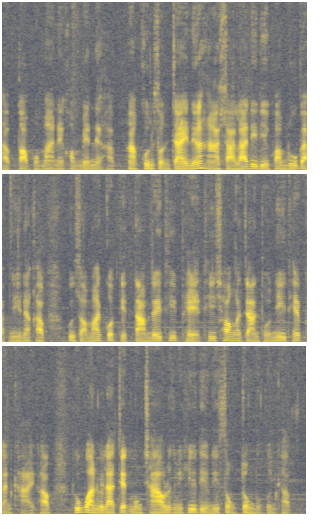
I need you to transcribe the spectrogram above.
ครับ ตอบผมมาในคอมเมนต์หน่ยครับ หากคุณสนใจเนื้อหาสาระดีๆ ความรู้แบบนี้นะครับ คุณสามารถกดติดตามได้ที่เพจที่ช่องอาจารย์โทนี่เทพการขายครับ ทุกวันเวลา7โมงเช้าเราจะมีคลิปวิดีโอนี้ส่งตรงถึงคุณครับ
